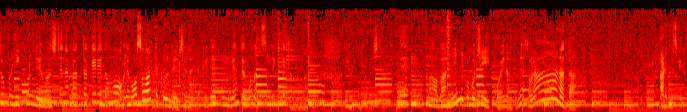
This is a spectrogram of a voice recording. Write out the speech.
特に訓練はしてなかったけれどもでも教わって訓練してないだけで訓練というものは積んできてたんだなということでした。でまあ万人に心地いい声なんてねそりゃあなたあれですけど。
